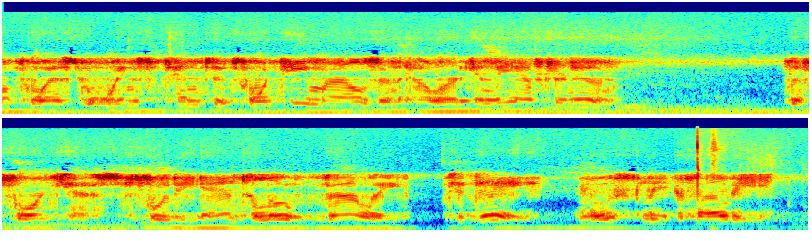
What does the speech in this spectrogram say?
southwest winds 10 to 20 miles an hour in the afternoon. The forecast for the Antelope Valley today mostly cloudy.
